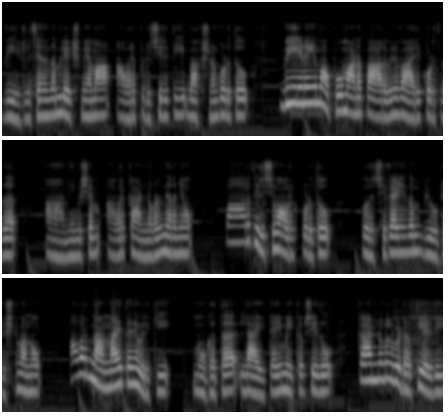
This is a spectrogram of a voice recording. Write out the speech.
വീട്ടിൽ ചെന്നതും ലക്ഷ്മിയമ്മ അവരെ പിടിച്ചിരുത്തി ഭക്ഷണം കൊടുത്തു. വീണയും അപ്പുവുമാണ് പാറുവിന് വാരി കൊടുത്തത്. ആ നിമിഷം അവർ കണ്ണുകൾ നിറഞ്ഞു. പാറു തിരിച്ചും അവർക്ക് കൊടുത്തു. കുറച്ച് കഴിഞ്ഞതും ബ്യൂട്ടീഷ്യൻ വന്നു. അവർ നന്നായി തന്നെ ഒരുക്കി. മുഖത്ത് ലൈറ്റായി മേക്കപ്പ് ചെയ്തു. കണ്ണുകൾ വിടർത്തി എഴുതി.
